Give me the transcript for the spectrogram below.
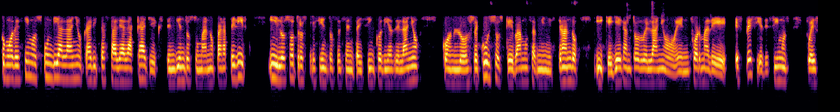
como decimos, un día al año Caritas sale a la calle extendiendo su mano para pedir y los otros 365 días del año con los recursos que vamos administrando y que llegan todo el año en forma de especie, decimos, pues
